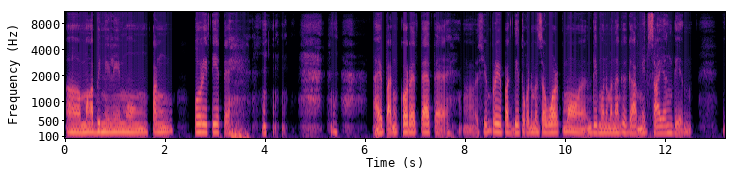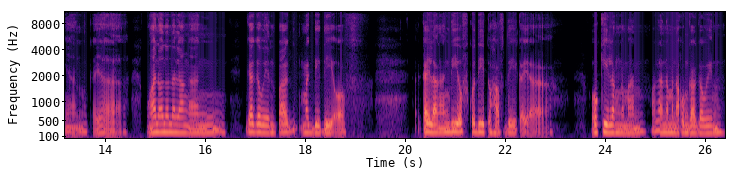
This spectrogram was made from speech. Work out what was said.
uh, mga binili mong pang kuritite. ay pang kuretete. Uh, Siyempre, pag dito ka naman sa work mo, hindi mo naman nagagamit, sayang din. Yan, kaya kung ano-ano na lang ang gagawin pag magdi-day off. Kailangan day off ko dito half day, kaya okey lang naman. Wala naman akong gagawin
